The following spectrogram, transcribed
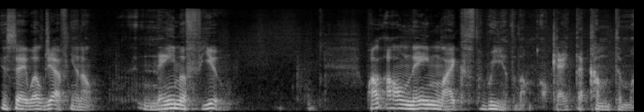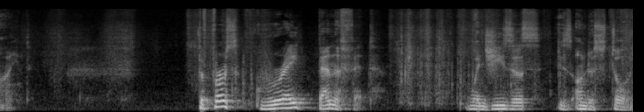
You say, well, Jeff, you know, name a few. Well, I'll name like three of them, okay, that come to mind. The first great benefit when Jesus is understood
